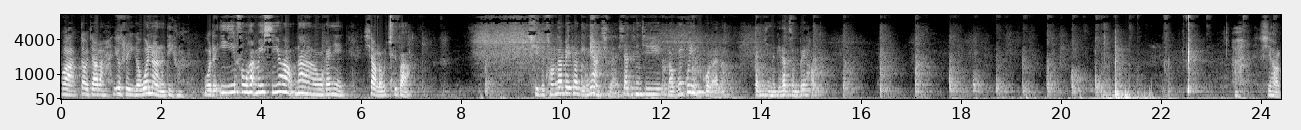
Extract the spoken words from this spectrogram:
哇，到家了，又是一个温暖的地方。我的衣服还没洗好，那我赶紧下楼去把洗的床单被套给晾起来。下个星期老公闺女过来了，赶紧的给他准备好。啊，洗好了。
